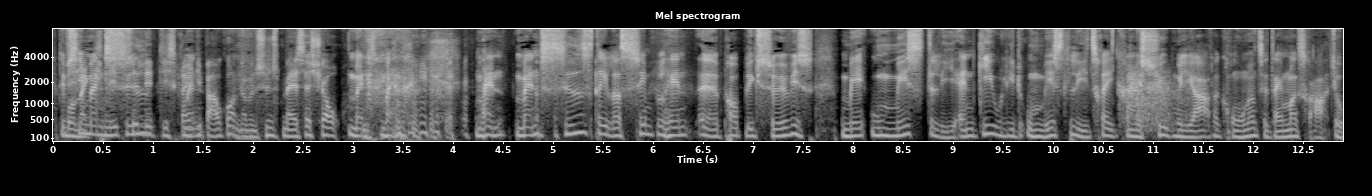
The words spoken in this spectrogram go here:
Det vil sige, man, man side- lidt diskret man- i baggrunden, når man synes, masse er sjov. man, man, man, man sidestiller simpelthen øh, public service med umistelige, angiveligt umistelige 3,7 milliarder kroner til Danmarks Radio.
